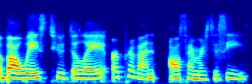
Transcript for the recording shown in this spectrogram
about ways to delay or prevent Alzheimer's disease.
